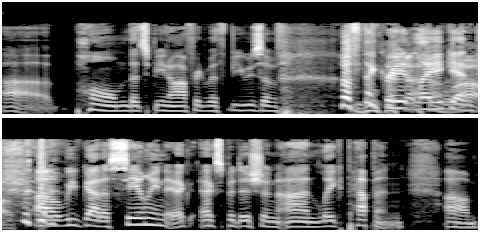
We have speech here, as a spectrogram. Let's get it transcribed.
uh, home that's being offered with views of of the Great Lake, wow. and uh, we've got a sailing ex- expedition on Lake Pepin um,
